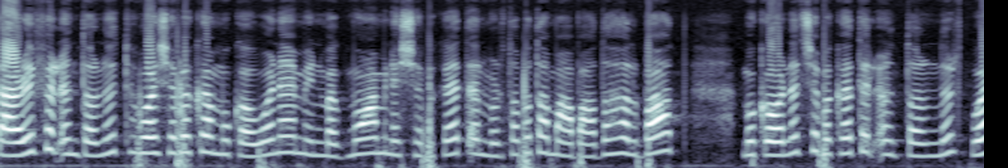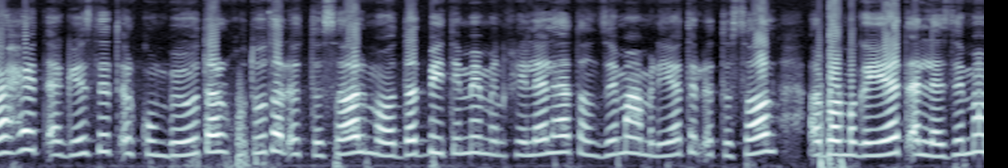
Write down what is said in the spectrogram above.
تعريف الإنترنت هو شبكة مكونة من مجموعة من الشبكات المرتبطة مع بعضها البعض. مكونات شبكات الإنترنت واحد أجهزة الكمبيوتر خطوط الاتصال معدات بيتم من خلالها تنظيم عمليات الاتصال البرمجيات اللازمة.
